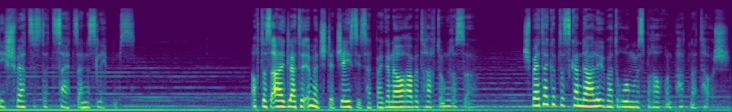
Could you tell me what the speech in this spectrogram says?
die schwärzeste Zeit seines Lebens. Auch das allglatte Image der Jaycees hat bei genauerer Betrachtung Risse. Später gibt es Skandale über Drogenmissbrauch und Partnertausch.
